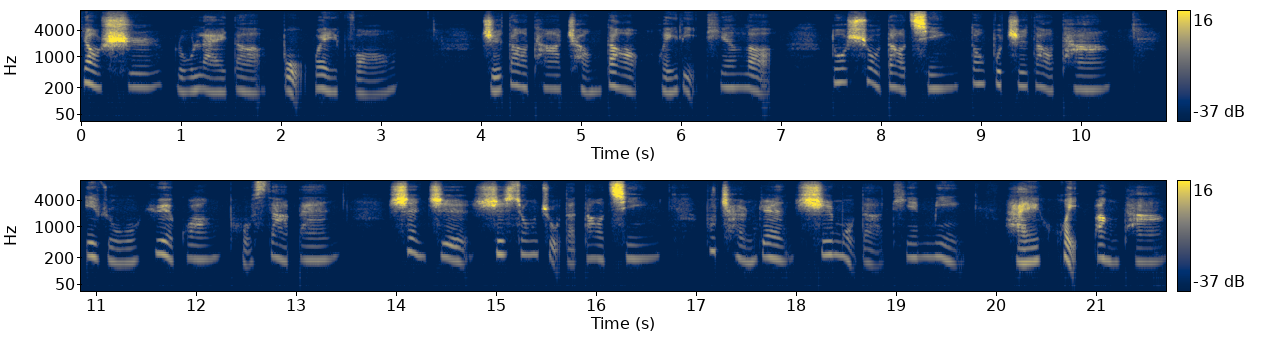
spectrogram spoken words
药师如来的补位佛，直到他成道回礼天了。多数道亲都不知道他，一如月光菩萨般，甚至师兄主的道亲不承认师母的天命，还毁谤他。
